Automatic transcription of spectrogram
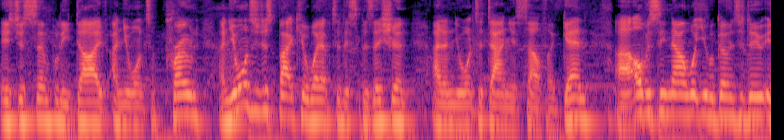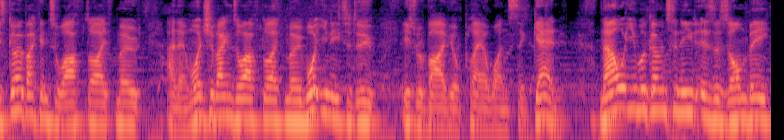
is just simply dive and you want to prone and you want to just back your way up to this position and then you want to down yourself again. Uh, obviously now what you are going to do is go back into afterlife mode and then once you're back into afterlife mode, what you need to do is revive your player once again. Now what you were going to need is a zombie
